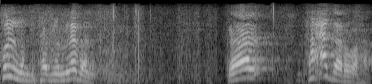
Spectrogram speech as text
كلهم بتأبلم لبن. قال فعقروها.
